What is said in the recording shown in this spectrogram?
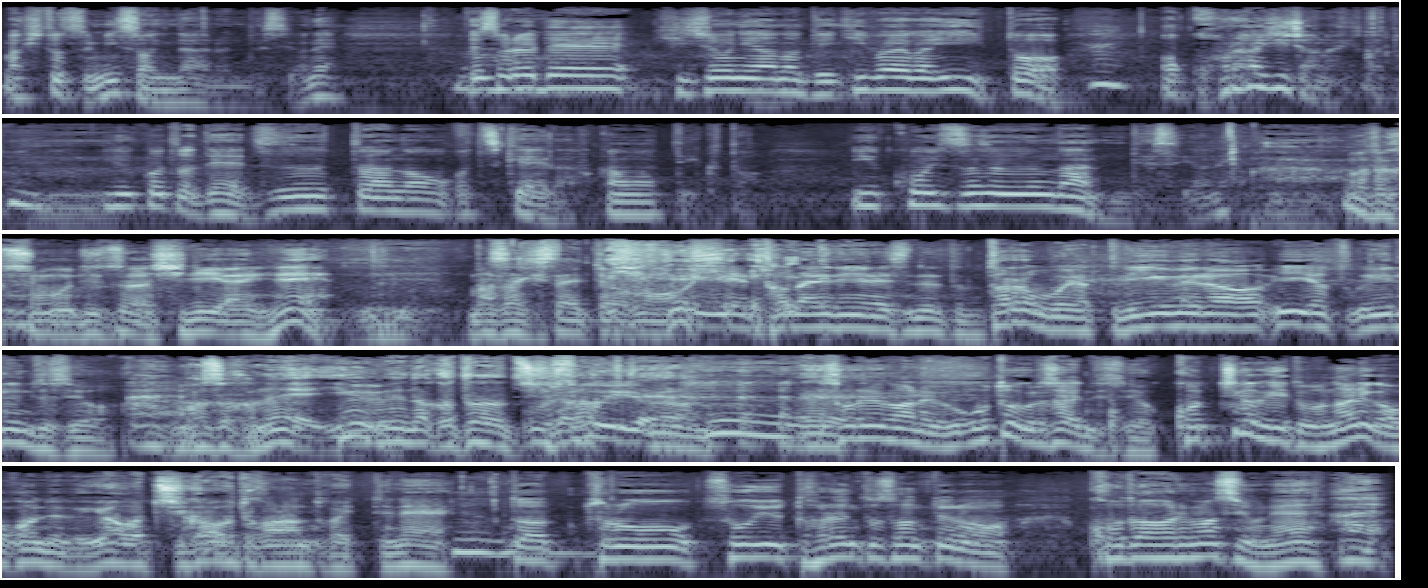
まあ一つミソになるんですよね。で、それで非常にあの出来栄えがいいと、あ、これはいいじゃないかということで、ずっとあのお付き合いが深まっていくという構図なんですよね。私も実は知り合いにね、正木隊長の 家隣にですね、ドラゴンやってる有名ないいやつがいるんですよ。まさかね、有名な方だと知らなくて。すごい有名なんでそれがね、音うるさいんですよ。こっちが聞いても何がわかんないけど、いや、違うとかなんとか言ってね。だその、そういうタレントさんっていうのは、こだわりますよね。はい。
